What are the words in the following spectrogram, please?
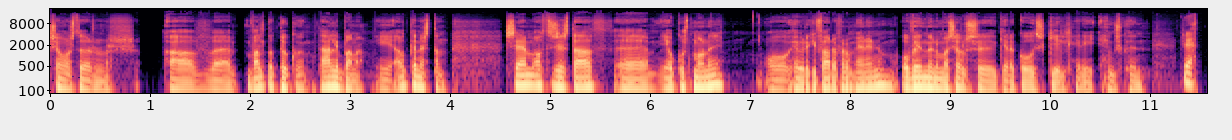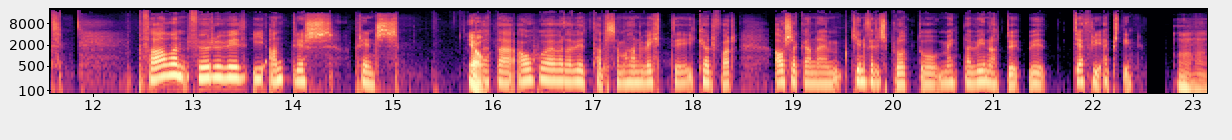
sjónastöðurinnar af uh, valdatöku Talibana í Afganistan sem átti sér stað uh, í ágústmánuði og hefur ekki farið fram henninum og við munum að sjálfsögðu gera góð skil hér í heimskuðum. Rétt. Þaðan förum við í Andrés Prins. Já. Þetta áhugaverða viðtal sem hann veitti í kjölfar ásakana um kynferðisbrot og meinta vináttu við Jeffrey Epstein. Mm -hmm.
